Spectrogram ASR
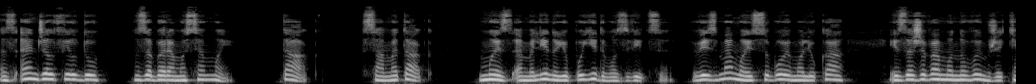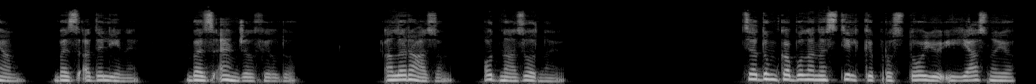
З Енджелфілду заберемося ми. Так, саме так. Ми з Емеліною поїдемо звідси, візьмемо із собою малюка і заживемо новим життям, без Аделіни, без Енджелфілду, але разом, одна з одною. Ця думка була настільки простою і ясною,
